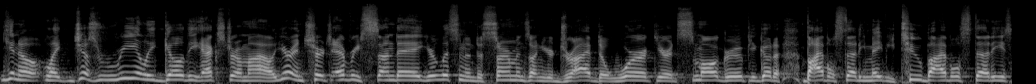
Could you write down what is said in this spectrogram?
you know, like just really go the extra mile. You're in church every Sunday. You're listening to sermons on your drive to work. You're at small group. You go to Bible study, maybe two Bible studies.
